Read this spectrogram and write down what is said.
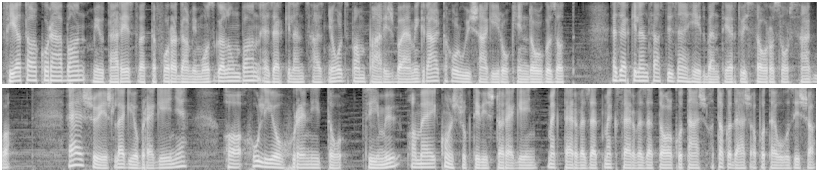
Fiatal korában, miután részt vett a forradalmi mozgalomban, 1908-ban Párizsba emigrált, ahol újságíróként dolgozott. 1917-ben tért vissza Oroszországba. Első és legjobb regénye a Julio Hurenito című, amely konstruktivista regény, megtervezett, megszervezett alkotás, a takadás apoteózisa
